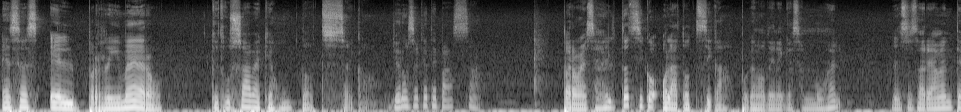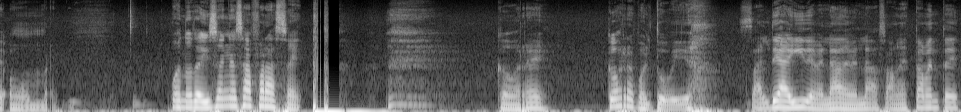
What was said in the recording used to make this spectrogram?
Ese es el primero que tú sabes que es un tóxico. Yo no sé qué te pasa. Pero ese es el tóxico o la tóxica, porque no tiene que ser mujer necesariamente o hombre. Cuando te dicen esa frase, corre, corre por tu vida. Sal de ahí, de verdad, de verdad. O sea, honestamente,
